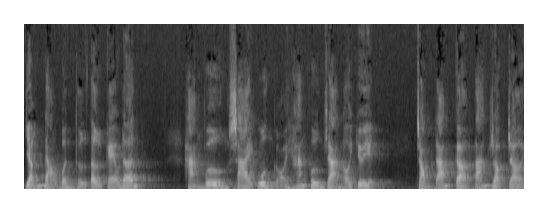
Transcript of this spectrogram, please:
dẫn đạo binh thứ tư kéo đến. Hạng vương sai quân gọi Hán vương ra nói chuyện. Trong đám cờ tán rợp trời,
